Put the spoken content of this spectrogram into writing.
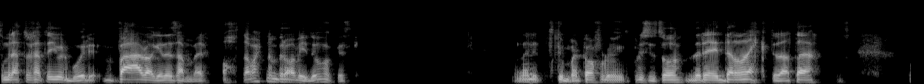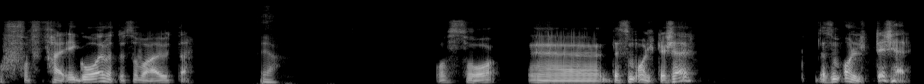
Som rett og slett er julebord hver dag i desember. Åh, det har vært en bra video, faktisk. Men det er litt skummelt, da, for du plutselig så direkte deg til Uff. I går, vet du, så var jeg ute. Ja. Og så eh, Det som alltid skjer Det som alltid skjer,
